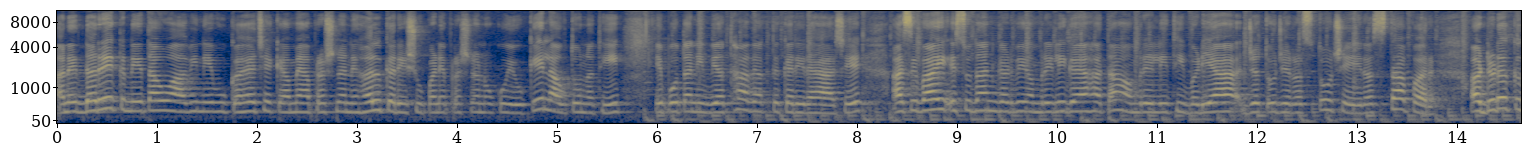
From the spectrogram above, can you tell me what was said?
અને દરેક નેતાઓ આવીને એવું કહે છે કે અમે આ પ્રશ્નને હલ કરીશું, પણ એ પ્રશ્નનો કોઈ ઉકેલ આવતો નથી. એ પોતાની વ્યથા વ્યક્ત કરી રહ્યા છે. આ સિવાય એ સુદાન ગઢવી અમરેલી ગયા હતા. અમરેલીથી વડિયા જતો જે રસ્તો છે, એ રસ્તા પર અઢળક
